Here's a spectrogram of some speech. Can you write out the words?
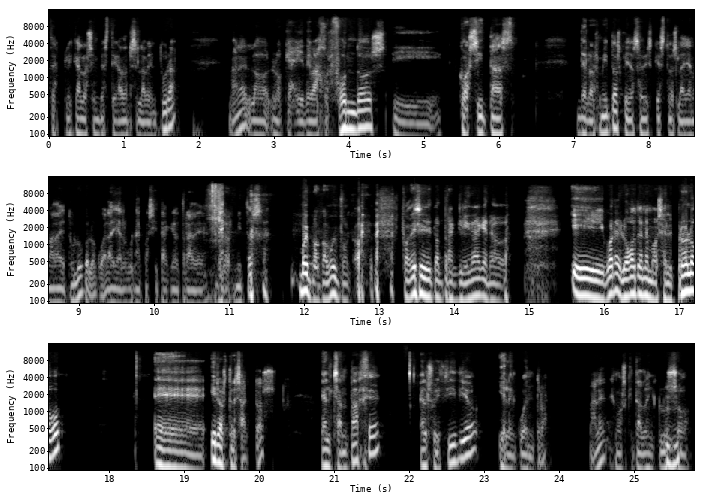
te explica los investigadores en la aventura, ¿vale? Lo, lo que hay de bajos fondos y cositas de los mitos, que ya sabéis que esto es la llamada de Tulu, con lo cual hay alguna cosita que otra de, de los mitos. Muy poco, muy poco. Podéis ir con tranquilidad que no. Y bueno, y luego tenemos el prólogo eh, y los tres actos: el chantaje, el suicidio y el encuentro. ¿Vale? Hemos quitado incluso,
